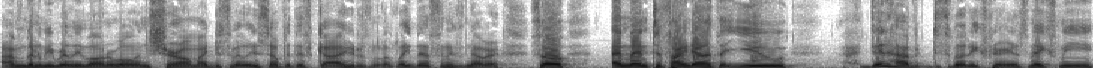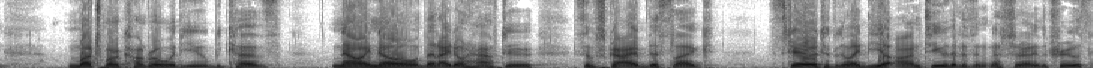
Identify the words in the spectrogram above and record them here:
I'm gonna be really vulnerable and share all my disability stuff with this guy who doesn't look like this and who's never. So, and then to find out that you did have disability experience makes me much more comfortable with you because now I know that I don't have to subscribe this like stereotypical idea onto you that isn't necessarily the truth.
